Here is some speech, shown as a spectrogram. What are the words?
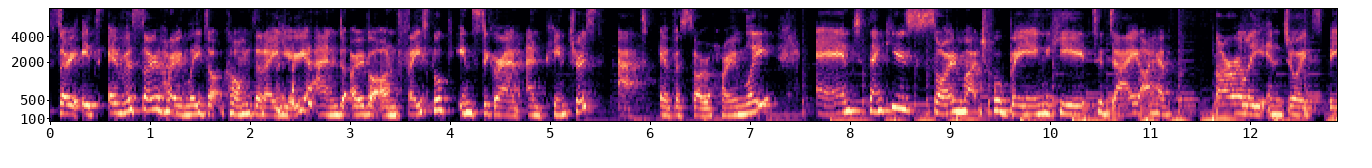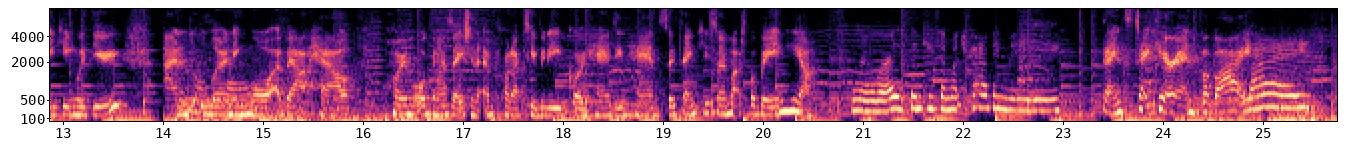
So it's eversohomely.com.au and over on Facebook, Instagram, and Pinterest at eversohomely. And thank you so much for being here today. I have thoroughly enjoyed speaking with you and learning more about how home organisation and productivity go hand in hand. So thank you so much for being here. No worries. Thank you so much for having me. Thanks. Take care and bye-bye. Bye.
